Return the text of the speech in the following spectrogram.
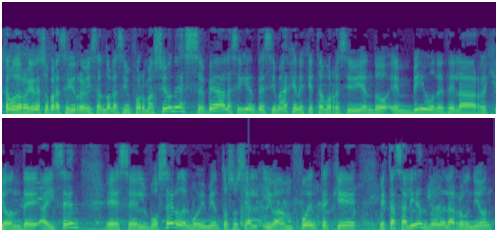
estamos de regreso para seguir revisando las informaciones. Vea las siguientes imágenes que estamos recibiendo en vivo desde la región de Aysén. Es el vocero del movimiento social Iván Fuentes que está saliendo de la reunión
